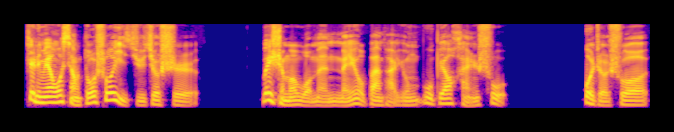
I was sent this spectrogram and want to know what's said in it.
这里面我想多说一句，就是为什么我们没有办法用目标函数，或者说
